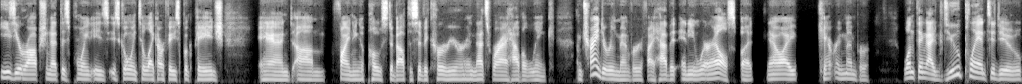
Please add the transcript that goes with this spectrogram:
easier option at this point is is going to like our Facebook page and um, finding a post about the Civic Courier, and that's where I have a link. I'm trying to remember if I have it anywhere else, but now I can't remember. One thing I do plan to do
